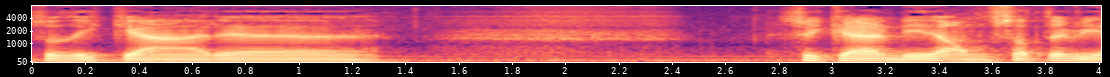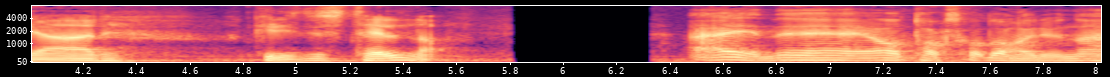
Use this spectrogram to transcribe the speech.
så det ikke er uh, så ikke er de ansatte vi er kritisk til, da. Er enig, og takk skal du ha, Rune.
